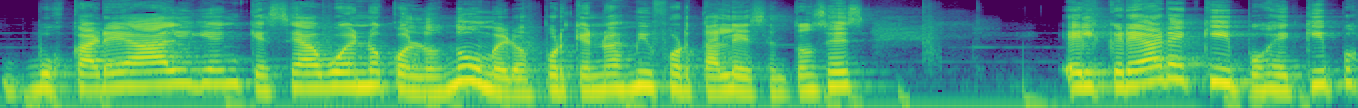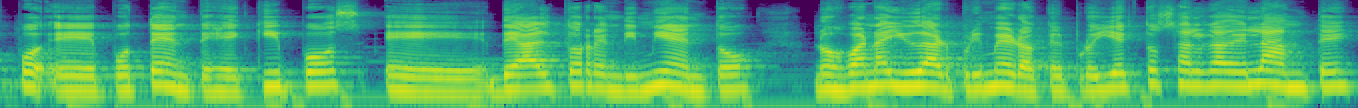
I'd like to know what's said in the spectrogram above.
buscaré a alguien que sea bueno con los números, porque no es mi fortaleza. Entonces, el crear equipos, equipos eh, potentes, equipos eh, de alto rendimiento, nos van a ayudar primero a que el proyecto salga adelante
